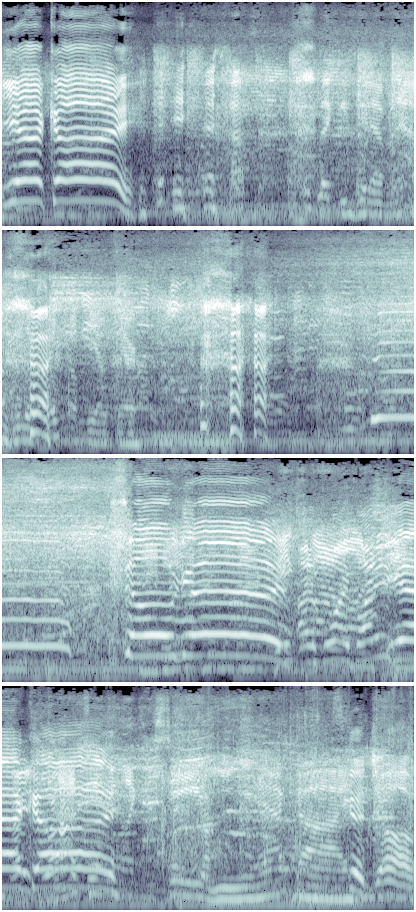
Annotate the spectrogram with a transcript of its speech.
Yeah, Kai. Looks like he's gonna have a nap. He looks so comfy out there. so good. Big smile on. Yeah, That's what Kai. I like to see. Yeah, Kai. Good job.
